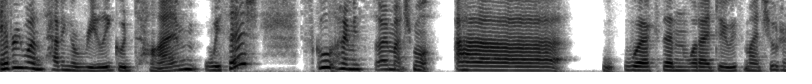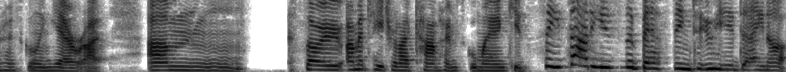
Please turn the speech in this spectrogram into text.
everyone's having a really good time with it. School at home is so much more uh, work than what I do with my children homeschooling. Yeah, right. Um, so I'm a teacher and I can't homeschool my own kids. See, that is the best thing to hear, Dana.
